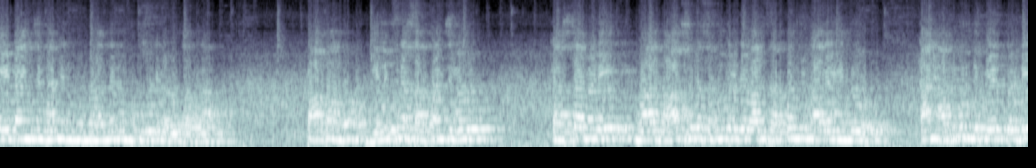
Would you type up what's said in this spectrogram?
కేటాయించిందా నేను మిమ్మల్ని అందరినీ ముక్కుచూటి అడుగుతా ఉన్నా. పాపం గెలిచిన సర్పంచ్లు కష్టపడి వారు దాచుకున్న సముద్రుడి వారు సర్పంచ్ కాగలిగిండు కానీ అభివృద్ధి పేరుతోటి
